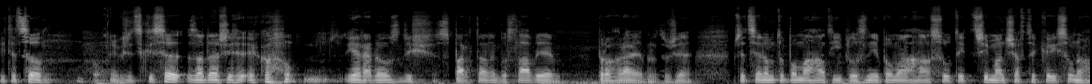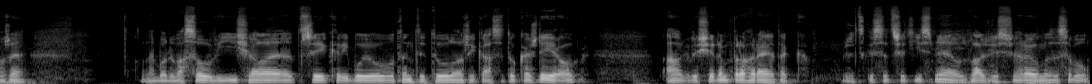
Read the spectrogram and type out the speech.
víte co, vždycky se zadaří, jako je radost, když Sparta nebo Slávě prohraje, protože přece jenom to pomáhá té Plzni, pomáhá, jsou ty tři manšafty, které jsou nahoře, nebo dva jsou výš, ale tři, který bojují o ten titul a říká se to každý rok. A když jeden prohraje, tak vždycky se třetí směje, zvlášť když hrajou mezi sebou.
